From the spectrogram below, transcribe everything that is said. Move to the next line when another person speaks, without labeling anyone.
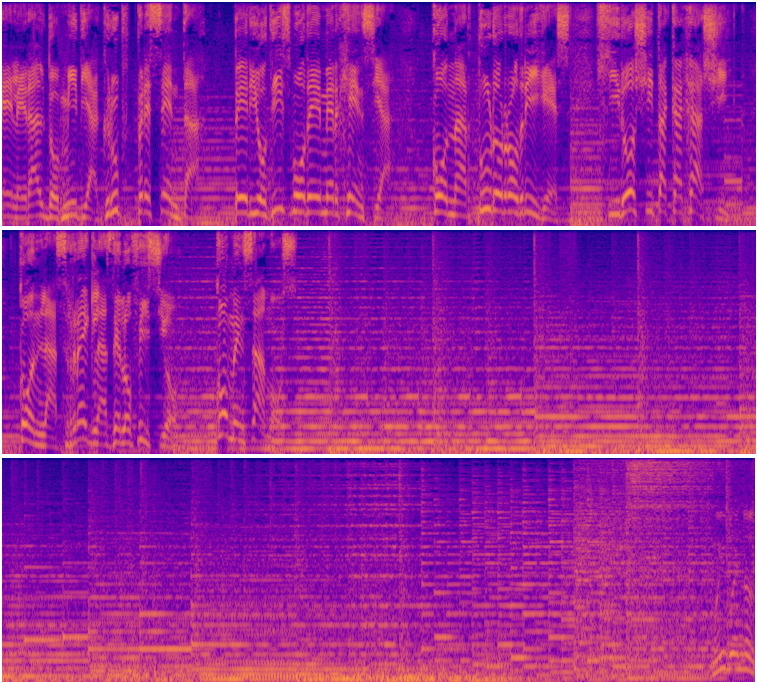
El Heraldo Media Group presenta Periodismo de Emergencia con Arturo Rodríguez, Hiroshi Takahashi, con las reglas del oficio. Comenzamos.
